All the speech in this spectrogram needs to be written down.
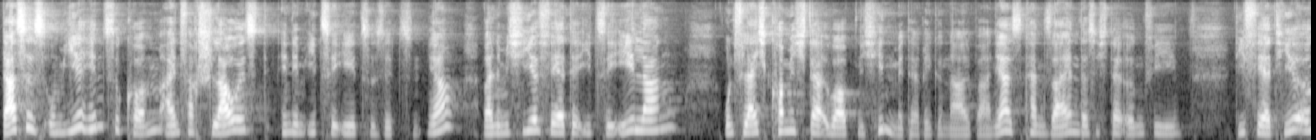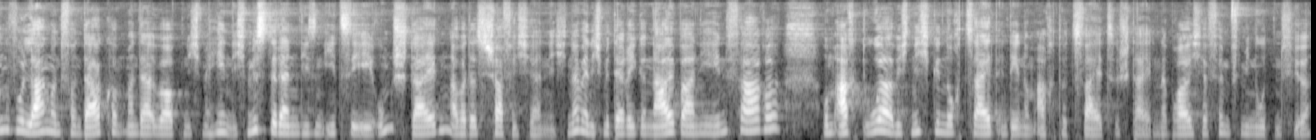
dass es, um hier hinzukommen, einfach schlau ist, in dem ICE zu sitzen. Ja? Weil nämlich hier fährt der ICE lang und vielleicht komme ich da überhaupt nicht hin mit der Regionalbahn. Ja, es kann sein, dass ich da irgendwie, die fährt hier irgendwo lang und von da kommt man da überhaupt nicht mehr hin. Ich müsste dann diesen ICE umsteigen, aber das schaffe ich ja nicht. Ne? Wenn ich mit der Regionalbahn hier hinfahre, um 8 Uhr habe ich nicht genug Zeit, in den um 8.02 Uhr zu steigen. Da brauche ich ja fünf Minuten für.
